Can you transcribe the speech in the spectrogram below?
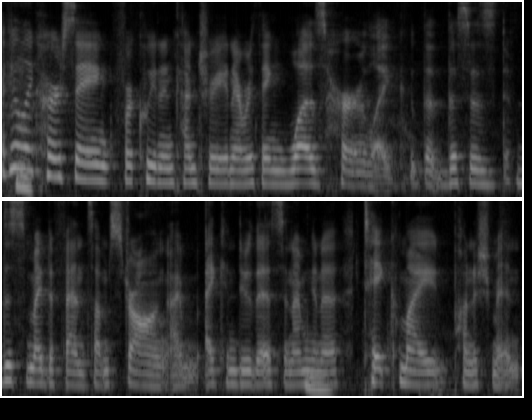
I feel hmm. like her saying for Queen and Country and everything was her like that. This is this is my defense. I'm strong. I'm I can do this, and I'm hmm. gonna take my punishment.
